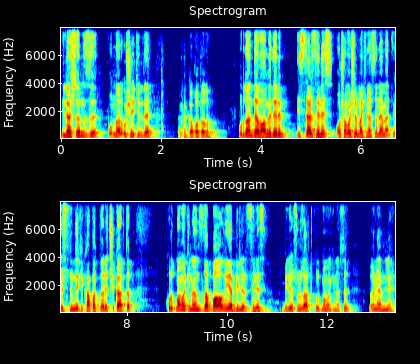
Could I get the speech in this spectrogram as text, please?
İlaçlarınızı. Bunlar bu şekilde. Hemen kapatalım. Buradan devam edelim. İsterseniz o çamaşır makinesinin hemen üstündeki kapakları çıkartıp kurutma makinenizde bağlayabilirsiniz. Biliyorsunuz artık kurutma makinesi önemli.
